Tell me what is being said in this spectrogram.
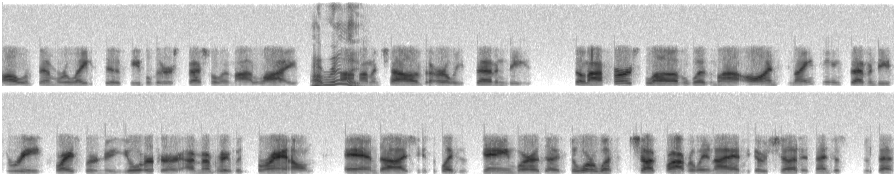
all of them relate to people that are special in my life. Oh, really? Um, I'm a child of the early 70s. So my first love was my aunt's 1973 Chrysler New Yorker. I remember it was brown, and uh, she used to play this game where the door wasn't shut properly, and I had to go shut it. And then just, just that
